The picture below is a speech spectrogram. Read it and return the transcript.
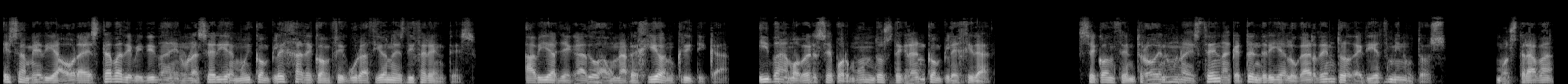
Esa media hora estaba dividida en una serie muy compleja de configuraciones diferentes. Había llegado a una región crítica. Iba a moverse por mundos de gran complejidad. Se concentró en una escena que tendría lugar dentro de diez minutos. Mostraba,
